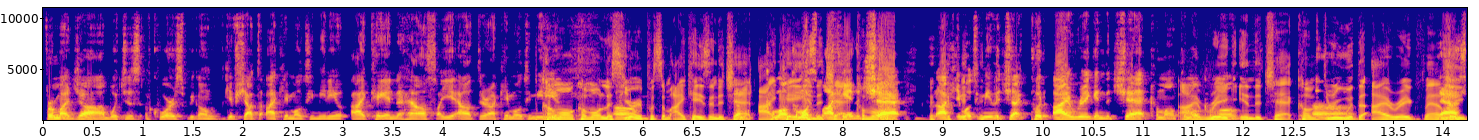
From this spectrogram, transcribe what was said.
for my job, which is of course we're gonna give shout to IK Multimedia, IK in the house. Are you out there? IK Multimedia. come on, come on. Let's hear Um, it. Put some IKs in the chat. Come IK on, come on, in the some IK chat. in the Come chat. Put IK Multimedia in the chat. Put iRig in the chat. Come on, come on. on, come on. iRig in the chat. Come Uh, through with the iRig family. That's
